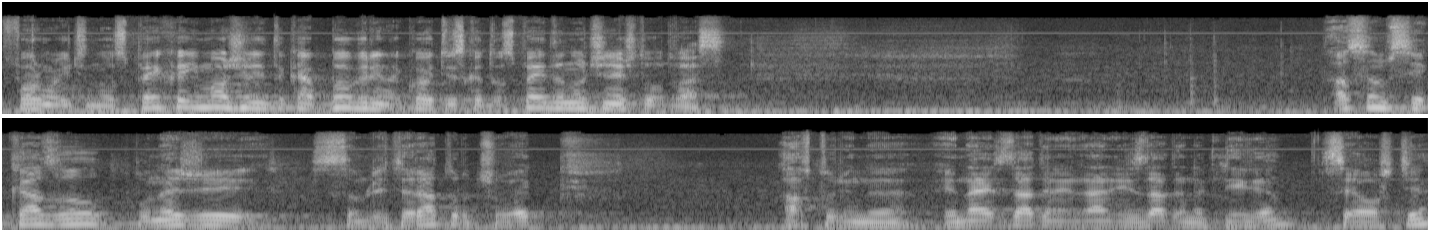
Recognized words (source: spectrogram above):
формулите на успеха и може ли така българина, който иска да успее, да научи нещо от вас? Аз съм си казал, понеже съм литератор човек, автори на една издадена една неиздадена книга, все още,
